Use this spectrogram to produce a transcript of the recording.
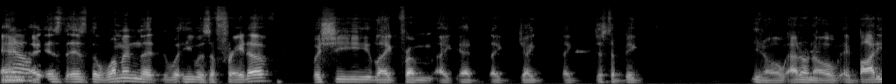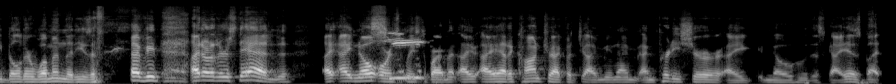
And no. is is the woman that he was afraid of? Was she like from like had like like just a big you know i don't know a bodybuilder woman that he's a i mean i don't understand i, I know orange she, police department I, I had a contract with i mean I'm, I'm pretty sure i know who this guy is but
